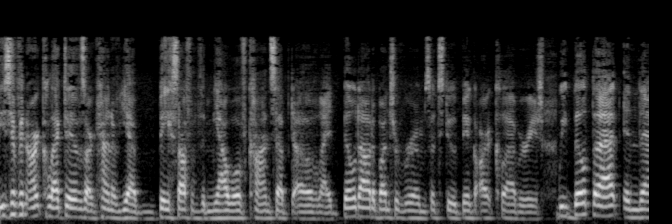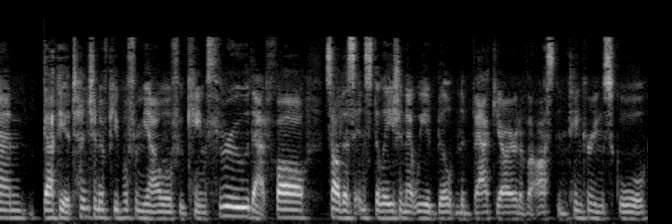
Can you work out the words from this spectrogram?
These different art collectives are kind of yeah based off of the Meow Wolf concept of like build out a bunch of rooms. Let's do a big art collaboration. We built that and then got the attention of people from Meow Wolf who came through that fall saw this installation that we had built in the backyard of the Austin Tinkering School.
